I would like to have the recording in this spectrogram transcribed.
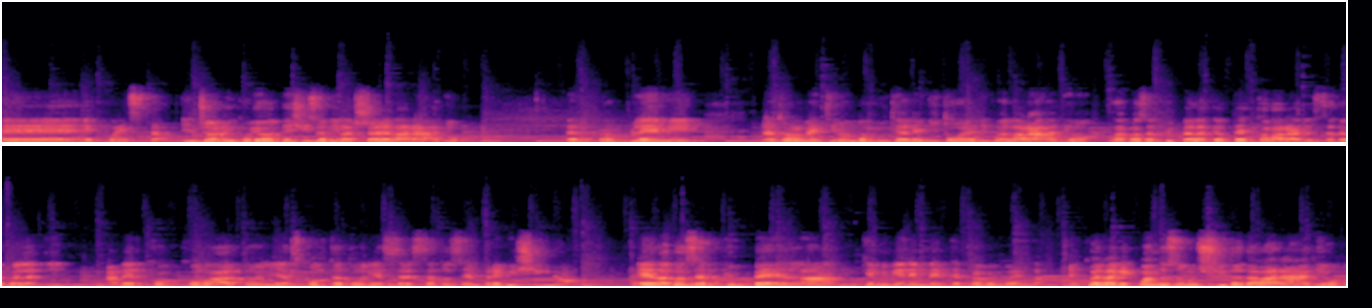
è, è questa. Il giorno in cui ho deciso di lasciare la radio per problemi naturalmente non dovuti all'editore di quella radio, la cosa più bella che ho detto alla radio è stata quella di aver coccolato gli ascoltatori, essere stato sempre vicino. E la cosa più bella che mi viene in mente è proprio quella, è quella che quando sono uscito dalla radio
